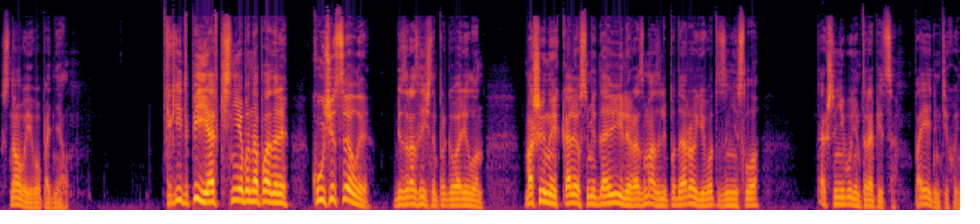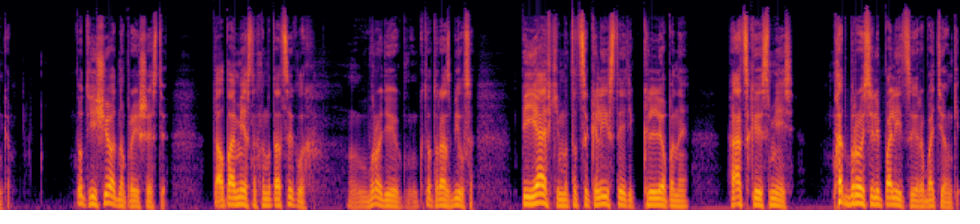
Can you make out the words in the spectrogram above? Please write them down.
снова его поднял. «Какие-то пиявки с неба нападали! Куча целые!» — безразлично проговорил он. «Машины их колесами давили, размазали по дороге, вот и занесло. Так что не будем торопиться. Поедем тихонько». Тут еще одно происшествие. Толпа местных на мотоциклах. Вроде кто-то разбился. Пиявки, мотоциклисты эти клепанные. Адская смесь. Подбросили полиции работенки.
